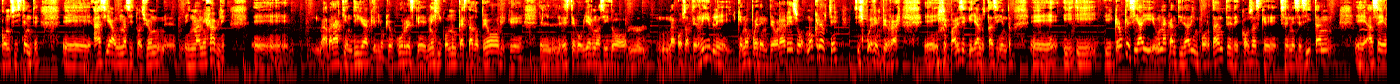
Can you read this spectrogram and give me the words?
consistente eh, hacia una situación eh, inmanejable habrá quien diga que lo que ocurre es que México nunca ha estado peor y que este gobierno ha sido una cosa terrible y que no puede empeorar eso. No creo usted, sí puede empeorar. Eh, y me parece que ya lo está haciendo. Eh, y, creo que sí hay una cantidad importante de cosas que se necesitan eh, hacer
